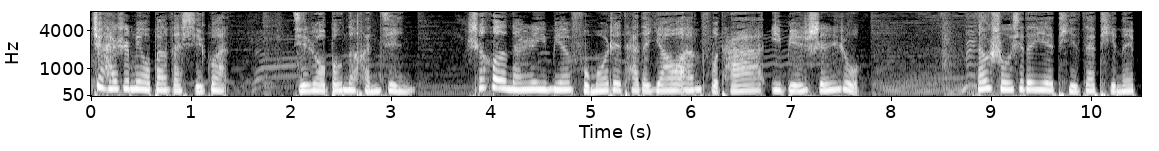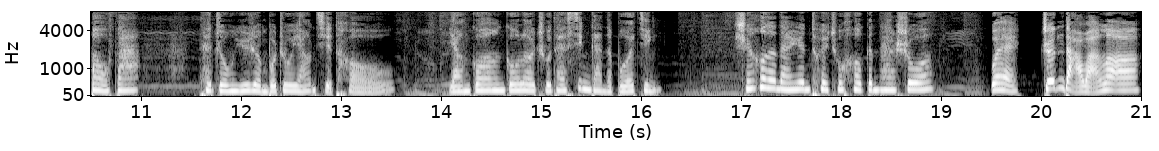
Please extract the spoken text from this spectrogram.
却还是没有办法习惯，肌肉绷得很紧。身后的男人一边抚摸着他的腰，安抚他，一边深入。当熟悉的液体在体内爆发，他终于忍不住仰起头，阳光勾勒出他性感的脖颈。身后的男人退出后跟他说：“喂，真打完了啊！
